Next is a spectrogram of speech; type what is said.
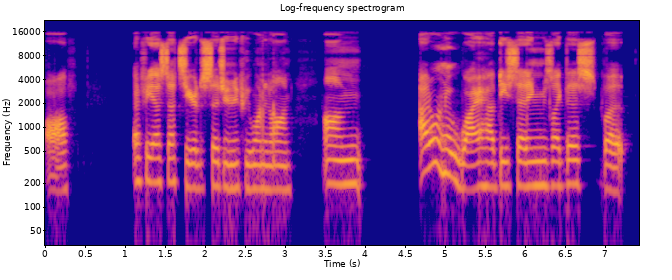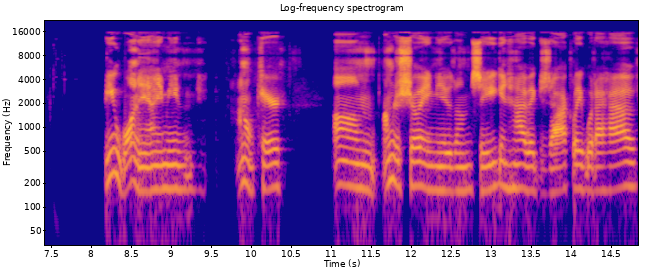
off. FES, that's your decision if you want it on. Um, I don't know why I have these settings like this, but if you want it, I mean, I don't care. Um, I'm just showing you them so you can have exactly what I have.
